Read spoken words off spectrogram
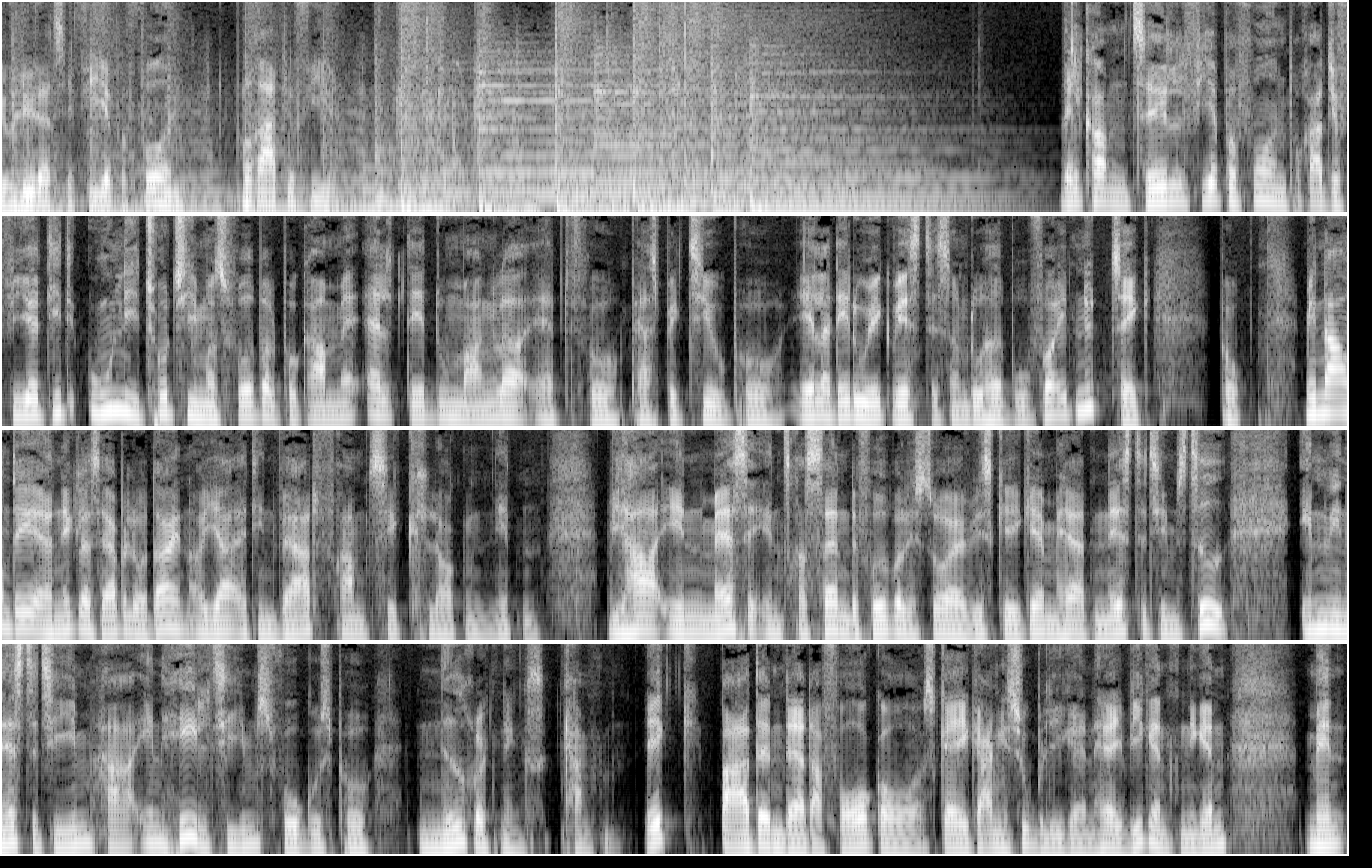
Du lytter til 4 på foden på Radio 4. Velkommen til 4 på foden på Radio 4, dit ugenlige to timers fodboldprogram med alt det, du mangler at få perspektiv på, eller det, du ikke vidste, som du havde brug for et nyt take på. Mit navn det er Niklas Erbelov Dein, og jeg er din vært frem til klokken 19. Vi har en masse interessante fodboldhistorier, vi skal igennem her den næste times tid, inden vi næste time har en hel times fokus på nedrykningskampen. Ikke bare den der, der foregår og skal i gang i Superligaen her i weekenden igen, men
